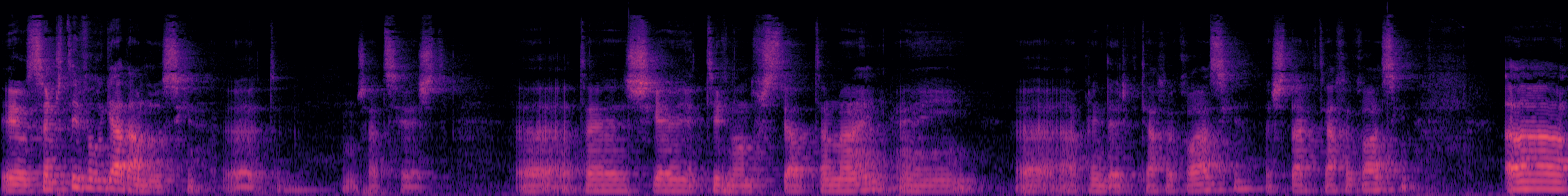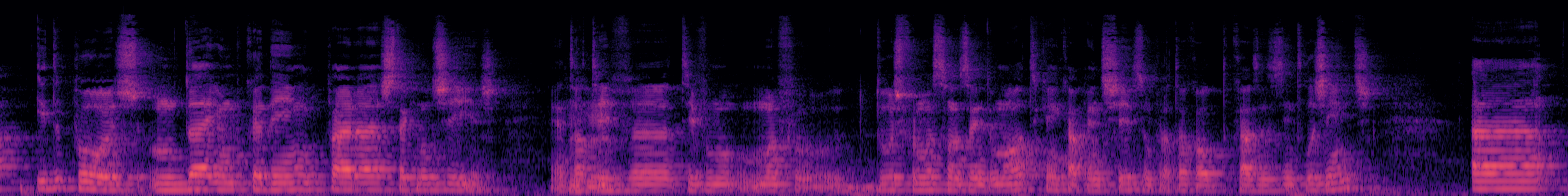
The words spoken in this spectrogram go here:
eu sempre estive ligado à música, uh, como já disseste. Uh, até cheguei, estive na universidade também em, a aprender guitarra clássica, a estudar guitarra clássica. e depois mudei um bocadinho para as tecnologias. Então uhum. tive, tive uma, duas formações em domótica, em KPNX, um protocolo de casas inteligentes, uh,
